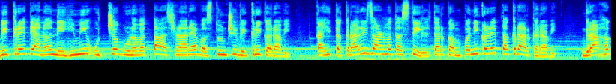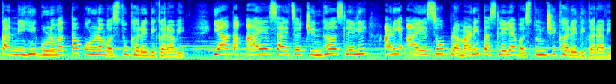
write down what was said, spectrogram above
विक्रेत्यानं नेहमी उच्च गुणवत्ता असणाऱ्या वस्तूंची विक्री करावी. काही तक्रारी जाणवत असतील तर कंपनीकडे तक्रार करावी. ग्राहकांनीही गुणवत्तापूर्ण वस्तू खरेदी करावी. यात आय एस आयचं चिन्ह असलेली आणि आय एस ओ प्रमाणित असलेल्या वस्तूंची खरेदी करावी.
